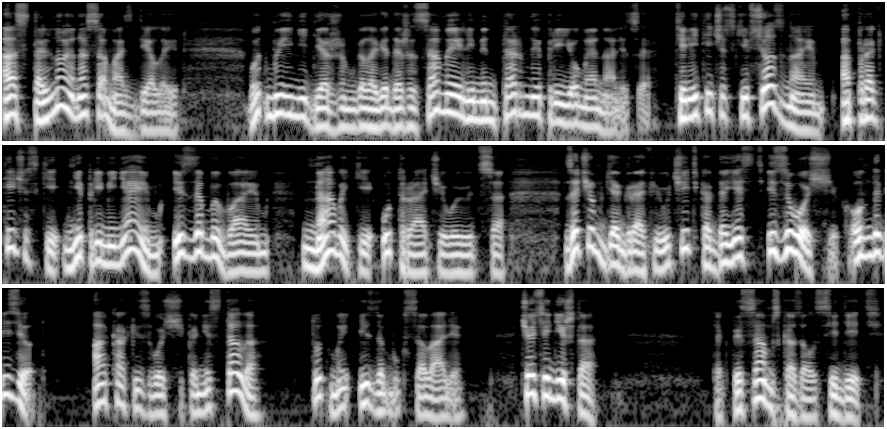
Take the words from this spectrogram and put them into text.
а остальное она сама сделает. Вот мы и не держим в голове даже самые элементарные приемы анализа. Теоретически все знаем, а практически не применяем и забываем. Навыки утрачиваются. Зачем географию учить, когда есть извозчик, он довезет? А как извозчика не стало, тут мы и забуксовали. Че сидишь-то? Так ты сам сказал сидеть,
